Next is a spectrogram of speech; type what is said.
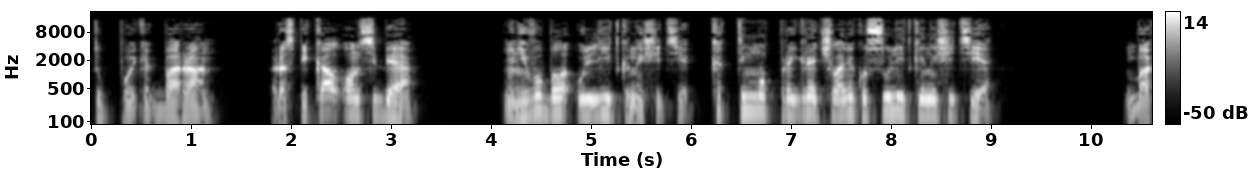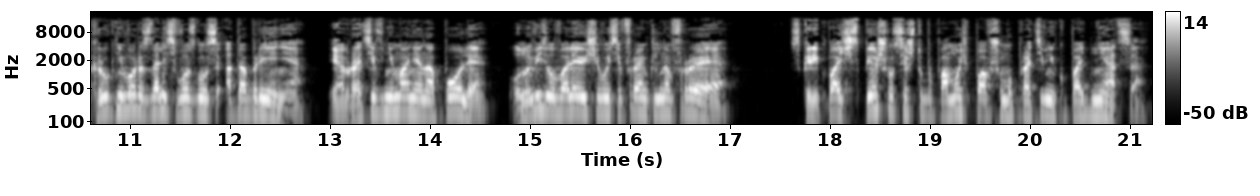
тупой как баран. Распекал он себя. У него была улитка на щите. Как ты мог проиграть человеку с улиткой на щите? Вокруг него раздались возгласы одобрения, и, обратив внимание на поле, он увидел валяющегося Фрэнклина Фрея. Скрипач спешился, чтобы помочь павшему противнику подняться.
